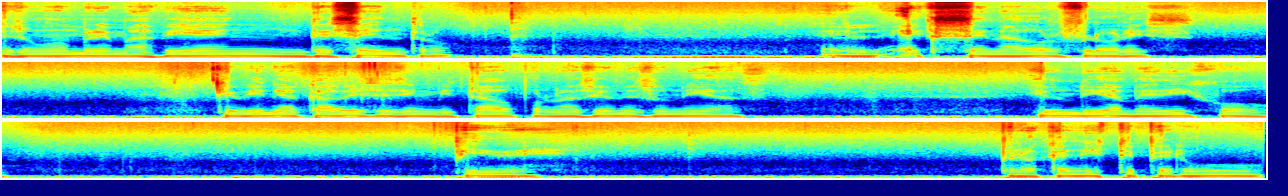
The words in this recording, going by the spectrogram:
es un hombre más bien de centro, el ex senador Flores, que viene acá a veces invitado por Naciones Unidas, y un día me dijo, pibe, pero acá en este Perú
